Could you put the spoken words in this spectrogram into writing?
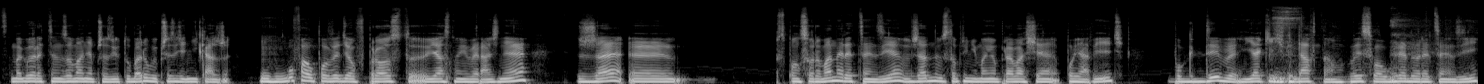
samego recenzowania przez youtuberów i przez dziennikarzy. Mhm. Ufał powiedział wprost, y, jasno i wyraźnie, że y, sponsorowane recenzje w żadnym stopniu nie mają prawa się pojawić, bo gdyby jakiś wydawca wysłał grę do recenzji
